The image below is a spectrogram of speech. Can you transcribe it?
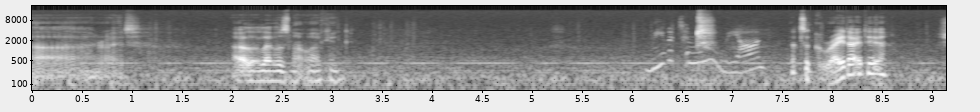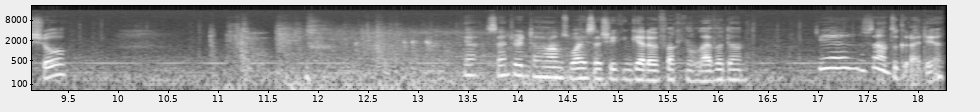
Uh, right. Oh, the lever's not working. Leave it to me, Leon. That's a great idea. Sure. yeah, send her into harm's way so she can get her fucking lever done. Yeah, sounds a good idea.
